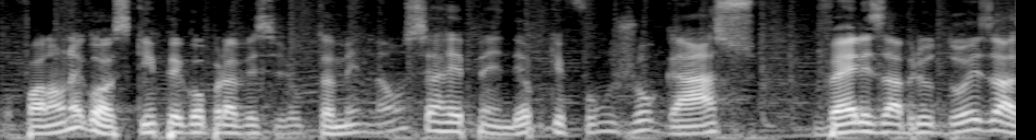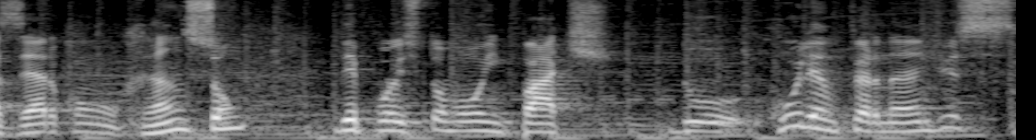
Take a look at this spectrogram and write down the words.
Vou falar um negócio, quem pegou para ver esse jogo também não se arrependeu, porque foi um jogaço. Vélez abriu 2 a 0 com o Hanson, depois tomou o empate do Julian Fernandes.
